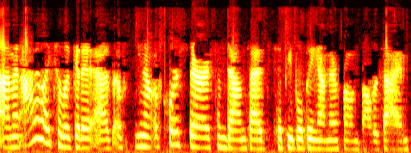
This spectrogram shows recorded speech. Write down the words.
Um, and I like to look at it as, you know, of course there are some downsides to people being on their phones all the time,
